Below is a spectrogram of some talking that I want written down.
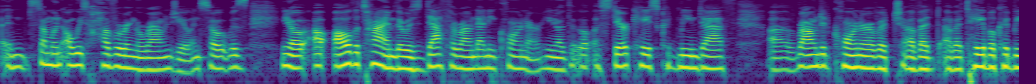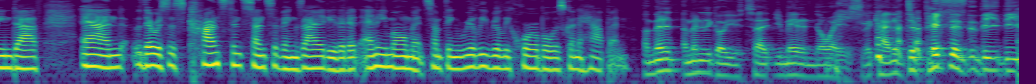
and someone always hovering around you. And so it was, you know, all the time there was death around any corner. You know, the, a staircase could mean death, a rounded corner of a ch- of a of a table could mean death, and there was this constant sense of anxiety that at any moment something really really horrible was going to happen. A minute, a minute ago, you said you made a noise that kind of depicted the, the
